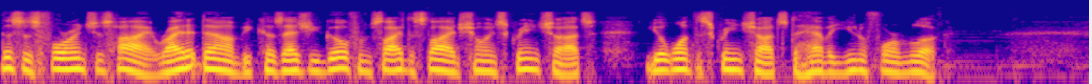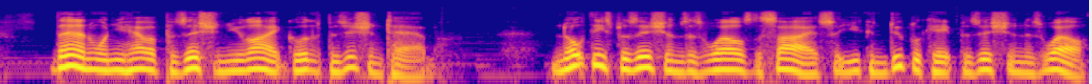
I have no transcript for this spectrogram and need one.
This is 4 inches high. Write it down because as you go from slide to slide showing screenshots, you'll want the screenshots to have a uniform look. Then, when you have a position you like, go to the Position tab. Note these positions as well as the size so you can duplicate position as well.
